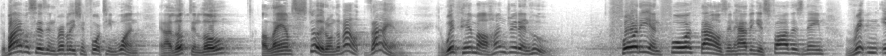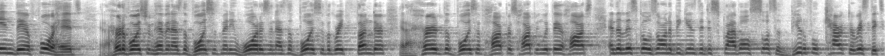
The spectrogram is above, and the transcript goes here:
The Bible says in Revelation 14, 1, and I looked, and lo, a lamb stood on the mount, Zion and with him a hundred and who? Forty and four thousand having his father's name written in their foreheads. And I heard a voice from heaven as the voice of many waters and as the voice of a great thunder. And I heard the voice of harpers harping with their harps. And the list goes on and begins to describe all sorts of beautiful characteristics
